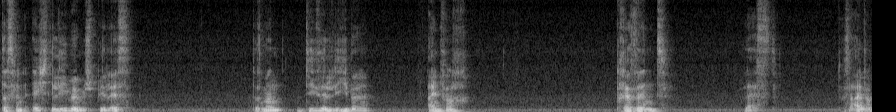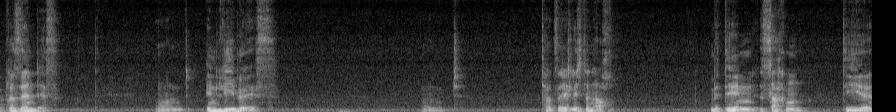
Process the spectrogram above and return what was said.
dass wenn echte Liebe im Spiel ist, dass man diese Liebe einfach präsent lässt. Dass er einfach präsent ist und in Liebe ist. Und tatsächlich dann auch mit den Sachen, die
